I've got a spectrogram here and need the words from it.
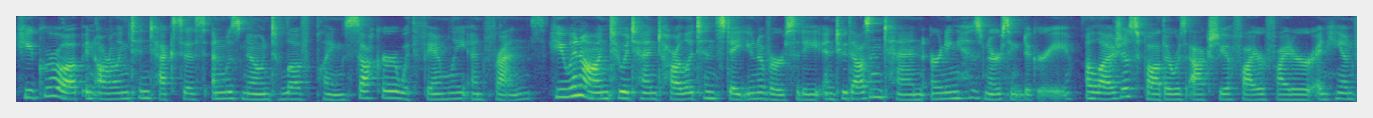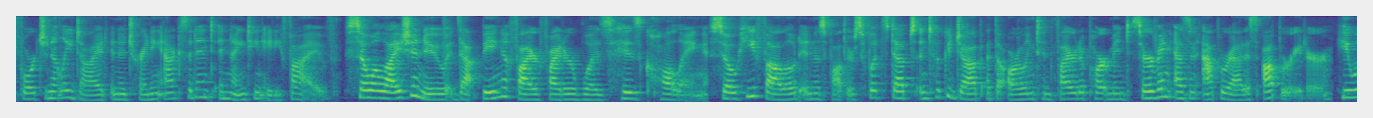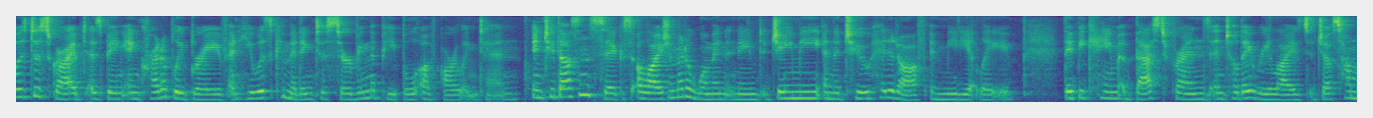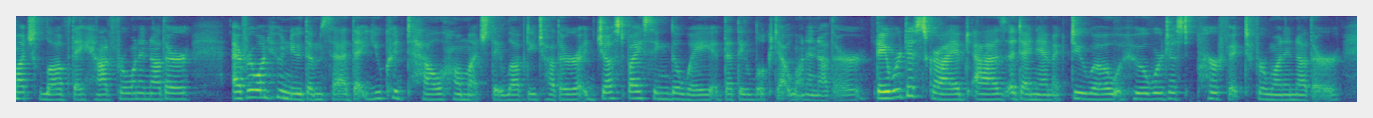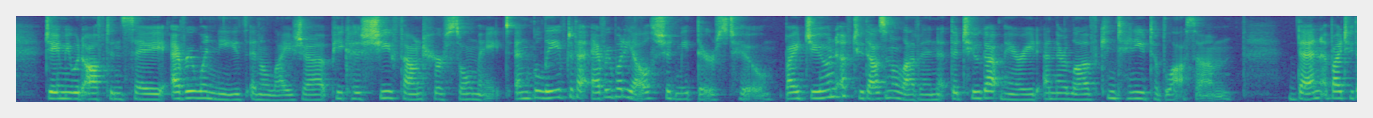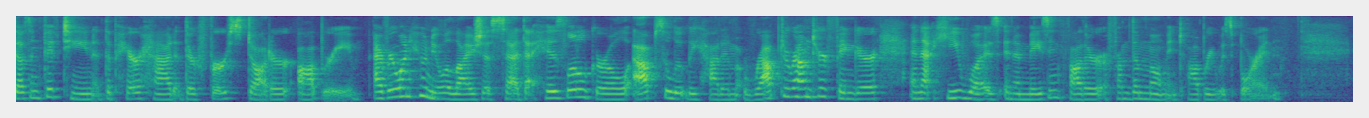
He grew up in Arlington, Texas, and was known to love playing soccer with family and friends. He went on to attend Tarleton State University in 2010, earning his nursing degree. Elijah's father was actually a firefighter, and he unfortunately died in a training accident in 1985. So Elijah knew that being a firefighter was his calling, so he followed in his father's footsteps and took a job at the Arlington Fire Department, serving as an apparatus operator. He was described as being incredibly brave, and he was committing to serving the people of Arlington. In 2006, Elijah met a woman named Jamie, and the two hit it off immediately. They became best friends until they realized just how much love they had for one another. Everyone who knew them said that you could tell how much they loved each other just by seeing the way that they looked at one another. They were described as a dynamic duo who were just perfect for one another. Jamie would often say everyone needs an Elijah because she found her soulmate and believed that everybody else should meet theirs too. By June of 2011, the two got married and their love continued to blossom. Then, by 2015, the pair had their first daughter, Aubrey. Everyone who knew Elijah said that his little girl absolutely had him wrapped around her finger and that he was an amazing father from the moment Aubrey was born.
